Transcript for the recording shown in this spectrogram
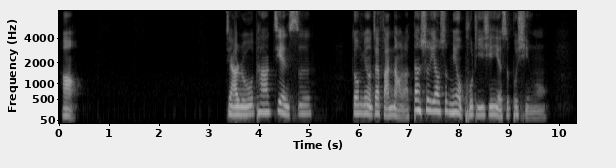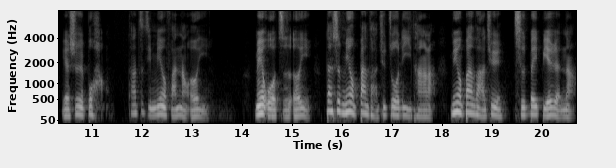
啊。假如他见思都没有在烦恼了，但是要是没有菩提心也是不行哦，也是不好。他自己没有烦恼而已，没有我执而已。但是没有办法去做利他了，没有办法去慈悲别人呐，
